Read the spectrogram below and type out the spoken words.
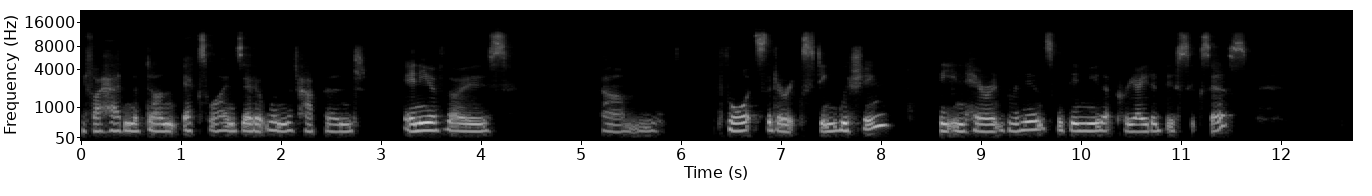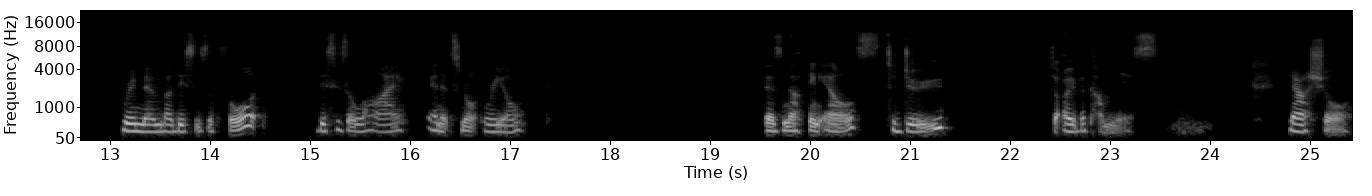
If I hadn't have done X, Y, and Z, it wouldn't have happened. Any of those um, thoughts that are extinguishing the inherent brilliance within you that created this success. Remember, this is a thought, this is a lie, and it's not real there's nothing else to do to overcome this. Now, sure,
